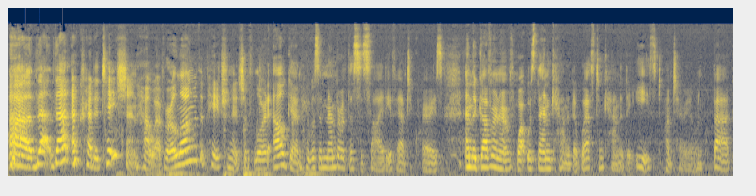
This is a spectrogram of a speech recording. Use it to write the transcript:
Uh, that, that accreditation, however, along with the patronage of Lord Elgin, who was a member of the Society of Antiquaries and the governor of what was then Canada West and Canada East, Ontario and Quebec, back,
